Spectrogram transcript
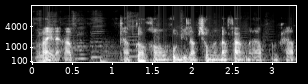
เท่าไหร่นะครับ ครับก็ขอบคุณที่รับชมและรับฟังนะครับครับ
